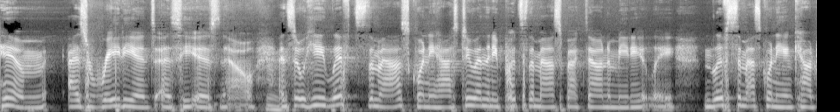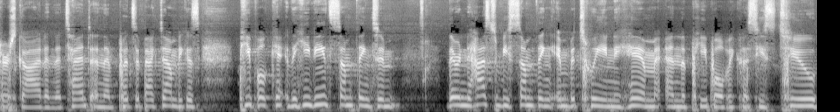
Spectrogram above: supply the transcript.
him as radiant as he is now. Hmm. And so he lifts the mask when he has to, and then he puts the mask back down immediately. Lifts the mask when he encounters God in the tent, and then puts it back down because people can, he needs something to, there has to be something in between him and the people because he's too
